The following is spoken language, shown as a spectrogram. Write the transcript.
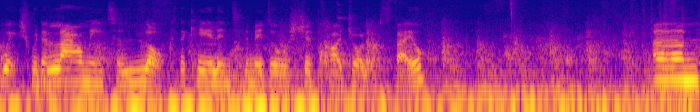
which would allow me to lock the keel into the middle should the hydraulics fail. Um,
